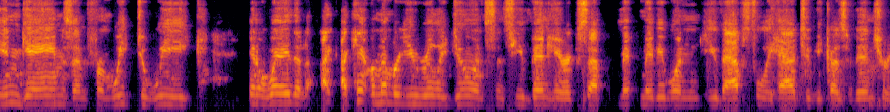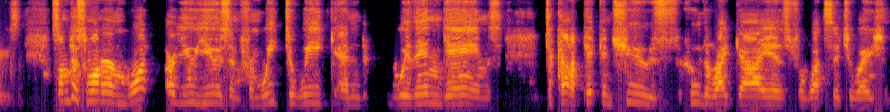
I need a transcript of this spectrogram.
in games and from week to week in a way that I, I, can't remember you really doing since you've been here, except maybe when you've absolutely had to because of injuries. So I'm just wondering, what are you using from week to week and within games to kind of pick and choose who the right guy is for what situation?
